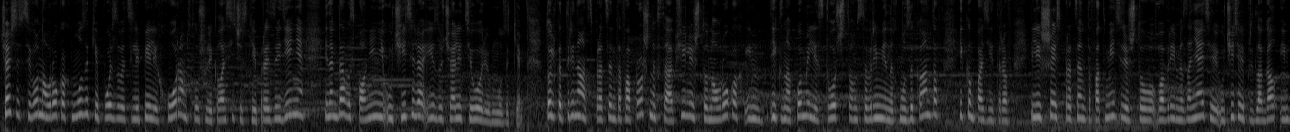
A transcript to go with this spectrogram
Чаще всего на уроках музыки пользователи пели хором, слушали классические произведения, иногда в исполнении учителя и изучали теорию музыки. Только 13% опрошенных сообщили, что на уроках им, их знакомили с творчеством современных музыкантов и композиторов. И лишь 6% отметили, что во время занятий учитель предлагал им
